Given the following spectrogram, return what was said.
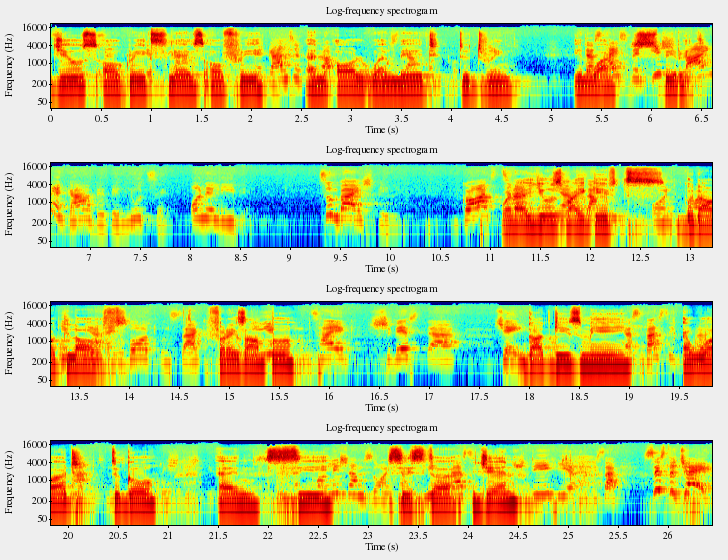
Jews or Greeks, slaves or free, and all were made to drink in Das one heißt, wenn ich spirit. meine Gabe benutze, ohne Liebe, zum Beispiel, Gott When I use my gifts without love. mir ein Wort und sagt, For example, zeig Schwester Jane, God gives me das, a word macht, to go. And see ich am Sonntag, Sister Jane. Ich stehe hier und ich sage, Sister Jane,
